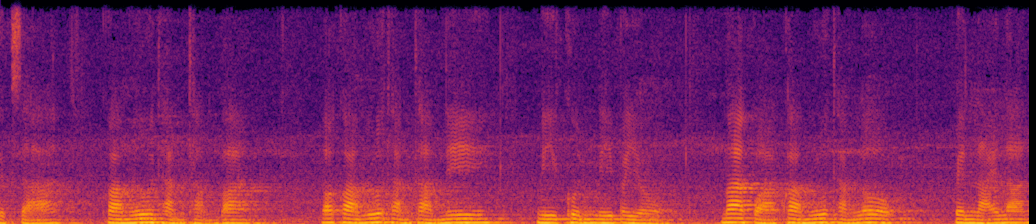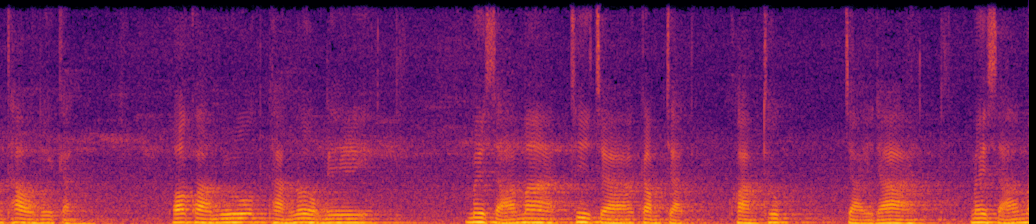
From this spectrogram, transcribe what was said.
ศึกษาความรู้ทางธรรมบ้าง เพราะความรู้ทางธรรมนี้มีคุณมีประโยชน์ มากกว่าความรู้ทางโลกเเป็นหลายล้านเท่าด้วยกัน เพราะความรู้ทางโลกนี้ ไม่สามารถที่จะกำจัดความทุกข์ใจได้ ไม่สาม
